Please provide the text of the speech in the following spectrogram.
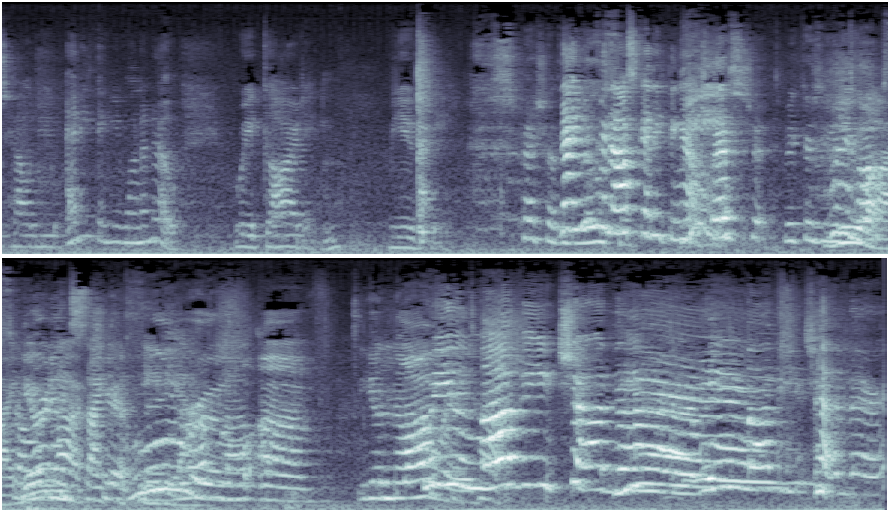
tell you anything you want to know regarding beauty. Special. Now you can ask anything else. Special because you, You talk are. so You're an encyclopedia. guru of You know We love each other. Yay. We love each other.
